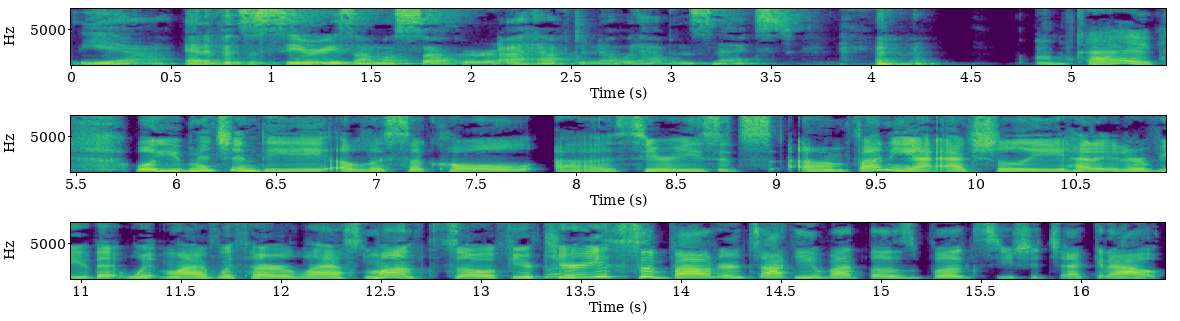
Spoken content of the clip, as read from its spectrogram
yeah, and if it's a series, I'm a sucker. I have to know what happens next. Okay. Well, you mentioned the Alyssa Cole uh, series. It's um, funny. I actually had an interview that went live with her last month. So if you're curious about her talking about those books, you should check it out.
